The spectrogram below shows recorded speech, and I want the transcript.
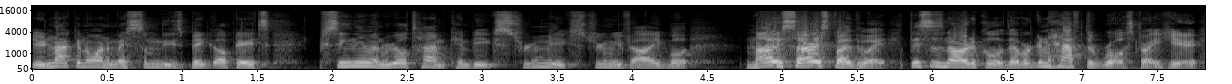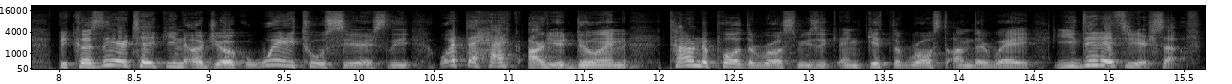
You're not going to want to miss some of these big updates. Seeing them in real time can be extremely, extremely valuable. Miley Cyrus, by the way, this is an article that we're gonna have to roast right here because they are taking a joke way too seriously. What the heck are you doing? Time to pull out the roast music and get the roast underway. You did it to yourself.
